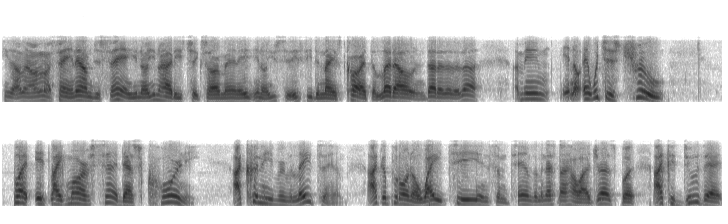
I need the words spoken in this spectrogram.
You know, I mean, I'm not saying that. I'm just saying, you know, you know how these chicks are, man. They, you know, you see they see the nice car at the let out and da da da da da. I mean, you know, and which is true, but it like Marv said, that's corny. I couldn't even relate to him. I could put on a white tee and some Tims. I mean, that's not how I dress, but I could do that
